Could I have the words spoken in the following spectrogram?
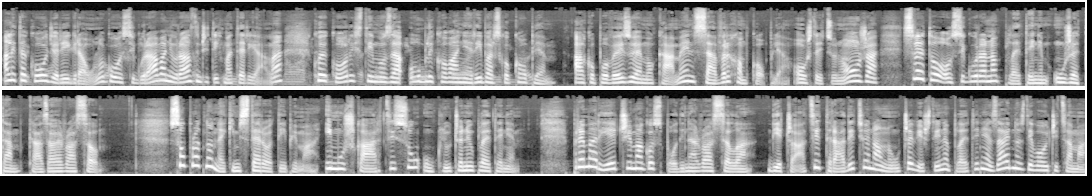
ali također igra ulogu u osiguravanju različitih materijala koje koristimo za oblikovanje ribarskog koplja. Ako povezujemo kamen sa vrhom koplja, oštricu noža, sve to osigurano pletenjem užeta, kazao je Russell. Suprotno nekim stereotipima, i muškarci su uključeni u pletenje. Prema riječima gospodina Russella, dječaci tradicionalno uče vještine pletenja zajedno s djevojčicama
